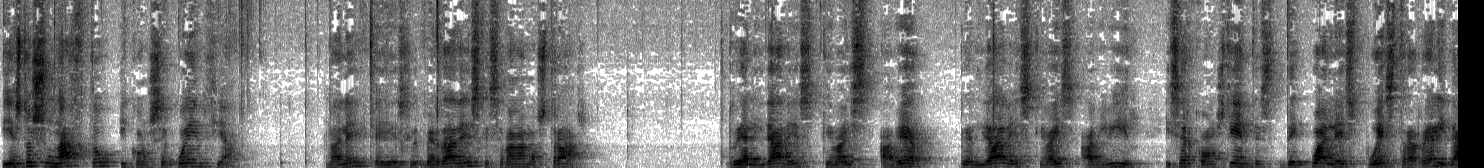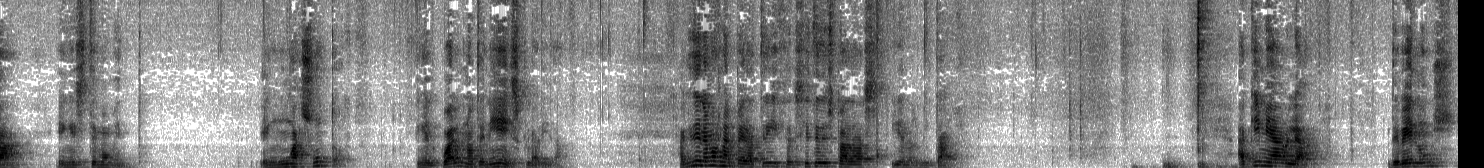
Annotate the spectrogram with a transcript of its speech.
Y esto es un acto y consecuencia, ¿vale? Es verdades que se van a mostrar, realidades que vais a ver, realidades que vais a vivir y ser conscientes de cuál es vuestra realidad en este momento, en un asunto en el cual no teníais claridad. Aquí tenemos la emperatriz, el siete de espadas y el ermitaño. Aquí me habla de Venus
